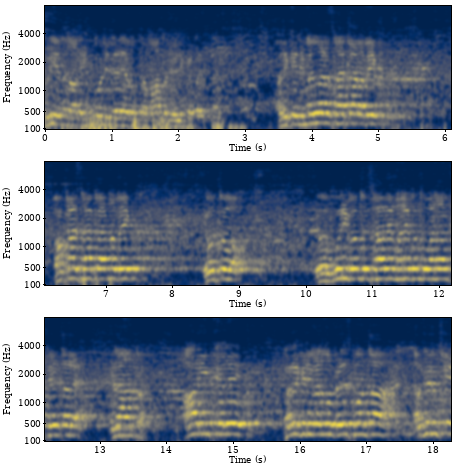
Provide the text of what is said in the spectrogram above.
ಗುರಿಯನ್ನು ನಾನು ಇಟ್ಕೊಂಡಿದ್ದೇನೆ ಅನ್ನುವಂಥ ಮಾತನ್ನು ಹೇಳಲಿಕ್ಕೆ ಬಯಸ್ತೇನೆ ಅದಕ್ಕೆ ನಿಮ್ಮೆಲ್ಲರ ಸಹಕಾರ ಬೇಕು. ಮಕ್ಕಳ ಸಹಕಾರನೂ ಬೇಕು. ಇವತ್ತು, ಇವಾಗ ಊರಿಗೊಂದು ಶಾಲೆ ಮನೆಗೊಂದು ವನ ಅಂತ ಹೇಳ್ತಾರೆ. ಇಲ್ಲ ಅಂತ. ಆ ರೀತಿಯಲ್ಲಿ ಮರಗಿಡಗಳನ್ನು ಬೆಳೆಸುವಂತ ಅಭಿರುಚಿ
